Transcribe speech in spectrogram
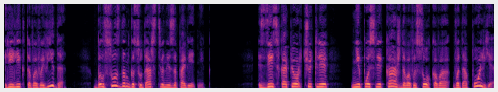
реликтового вида был создан государственный заповедник. Здесь хопер чуть ли не после каждого высокого водополья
